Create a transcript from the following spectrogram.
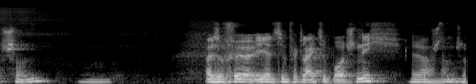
Schon. Also für jetzt im Vergleich zu Bosch nicht. Ja, ne?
